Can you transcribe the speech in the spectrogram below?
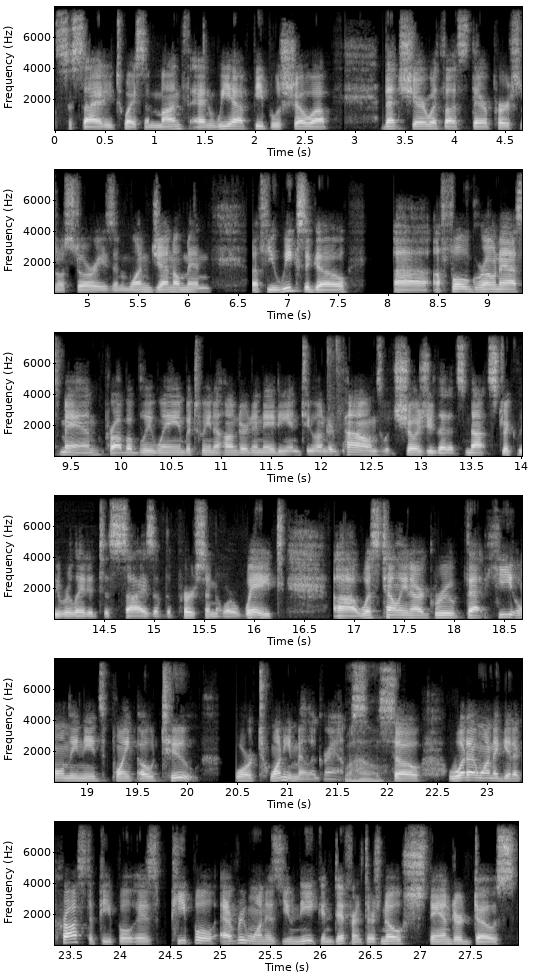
Society twice a month, and we have people show up that share with us their personal stories. And one gentleman a few weeks ago, uh, a full grown ass man, probably weighing between 180 and 200 pounds, which shows you that it's not strictly related to size of the person or weight, uh, was telling our group that he only needs 0.02 or 20 milligrams. Wow. So, what I want to get across to people is people, everyone is unique and different. There's no standard dose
